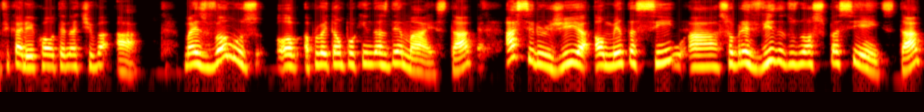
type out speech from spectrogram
Ficaria com a alternativa A. Mas vamos aproveitar um pouquinho das demais, tá? A cirurgia aumenta sim a sobrevida dos nossos pacientes, tá?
